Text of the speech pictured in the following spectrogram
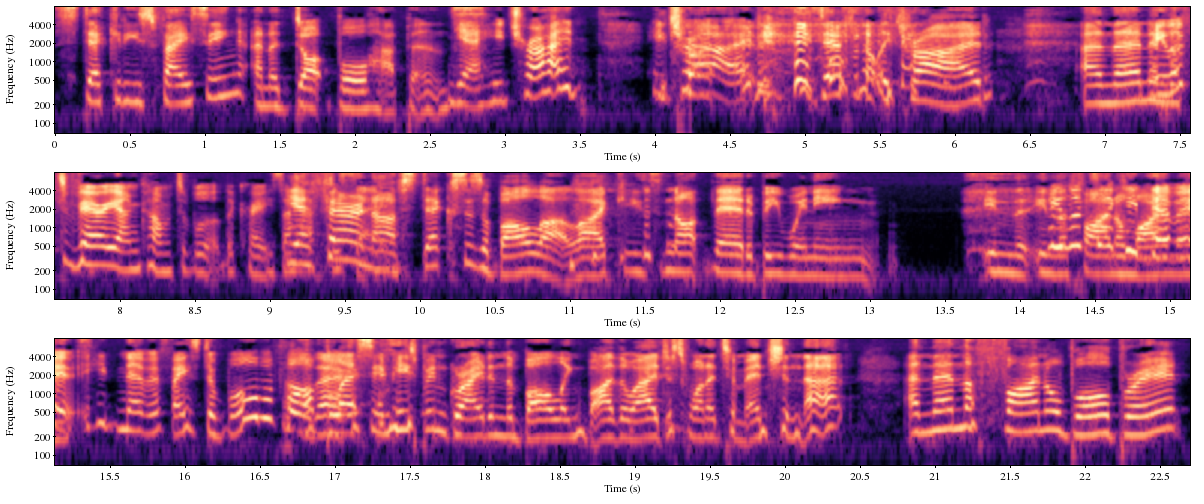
Steketee's facing and a dot ball happens. Yeah, he tried. He, He tried. he definitely tried. And then He in the- looked very uncomfortable at the crease. I yeah, have to fair enough. Stex is a bowler. Like he's not there to be winning in the in He the final like he'd moments. never, he'd never faced a ball before. Oh, though. bless him. He's been great in the bowling, by the way. I just wanted to mention that. And then the final ball, Britt.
